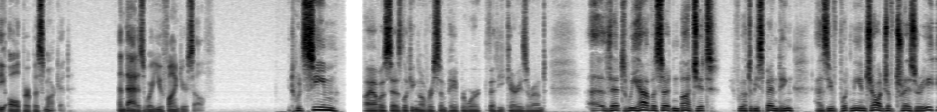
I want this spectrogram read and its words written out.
the all purpose market. And that is where you find yourself. It would seem, Iavos says, looking over some paperwork that he carries around, uh, that we have a certain budget we are to be spending, as you've put me in charge of treasury.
